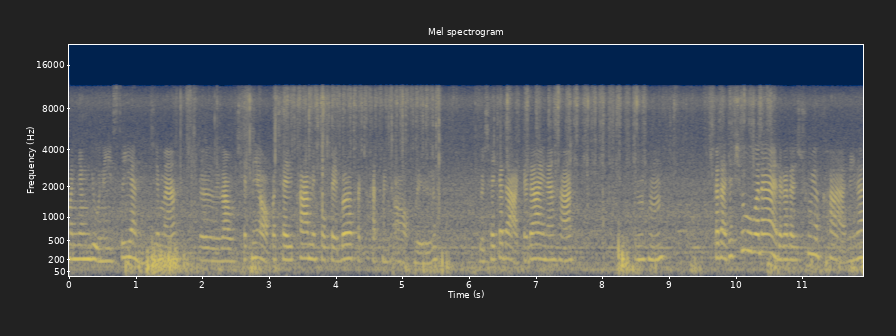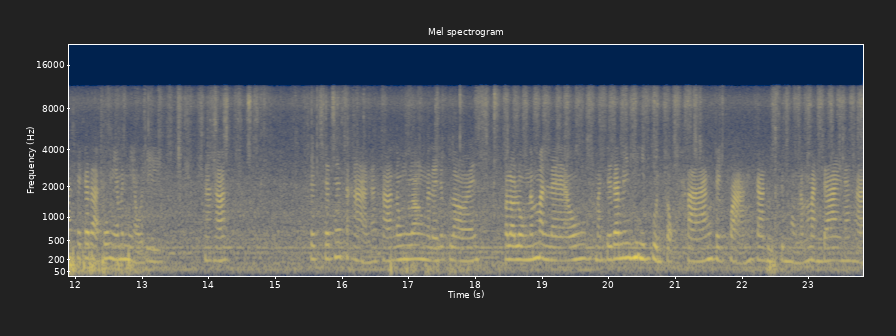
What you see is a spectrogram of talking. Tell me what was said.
มันยังอยู่ในเสี้ยนใช่ไหมเออเราเช็ดไม่ออกก็ใช้ผ้าไมโครไฟเบอร์ขัดขัดมันออกหรือ หรือใช้กระดาษก็ได้นะคะ อือฮึกระดาษทิชชู่ก็ได้ แต่กระดาษทิชชู่ย่าขาดนี่น่าใช้กระดาษพวกนี้มันเหนียวดีนะคะ ช็ดเช็ดให้สะอาดนะคะล่องๆอะไรเรียบร้อย พอเราลงน้ำมันแล้ว มันจะได้ไม่มีฝุ่นตกค้างไปขวางการดูดซึมของน้ำมันได้นะคะ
